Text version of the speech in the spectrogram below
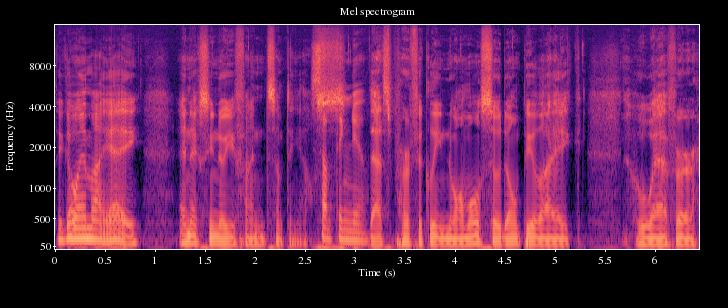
they go MIA, and next thing you know, you find something else, Something new. That's perfectly normal. So don't be like whoever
